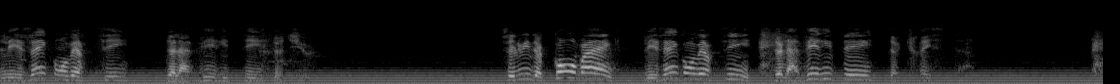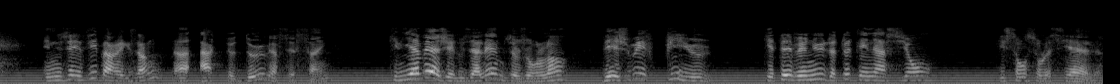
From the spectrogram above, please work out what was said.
les inconvertis de la vérité de Dieu. Celui de convaincre les inconvertis de la vérité de Christ. Il nous est dit, par exemple, dans Acte 2, verset 5, qu'il y avait à Jérusalem ce jour-là des Juifs pieux qui était venu de toutes les nations qui sont sur le ciel.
